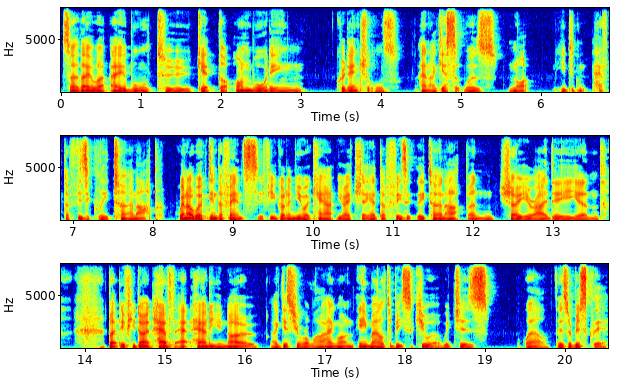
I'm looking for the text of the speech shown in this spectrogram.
so they were able to get the onboarding credentials. And I guess it was not, you didn't have to physically turn up. When I worked in defense, if you got a new account, you actually had to physically turn up and show your ID. And, but if you don't have that, how do you know? I guess you're relying on email to be secure, which is, well, there's a risk there.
